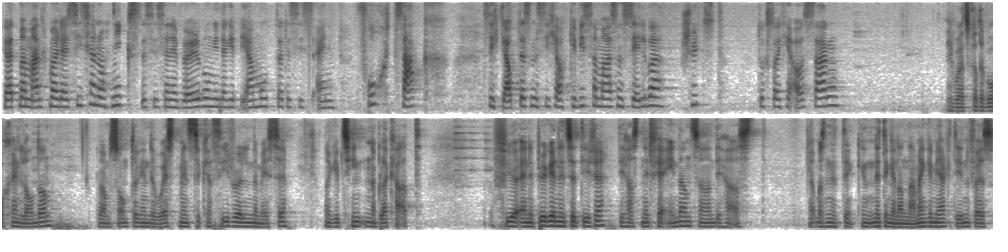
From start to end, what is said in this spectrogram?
hört man manchmal, das ist ja noch nichts, das ist eine Wölbung in der Gebärmutter, das ist ein Fruchtsack. Also ich glaube, dass man sich auch gewissermaßen selber schützt durch solche Aussagen. Ich war jetzt gerade eine Woche in London, war am Sonntag in der Westminster Cathedral in der Messe. Da gibt es hinten ein Plakat für eine Bürgerinitiative, die heißt nicht verändern, sondern die heißt, ich habe mir nicht, nicht den genauen Namen gemerkt, jedenfalls,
